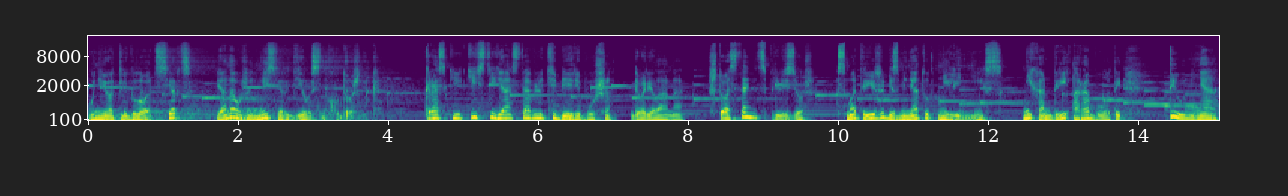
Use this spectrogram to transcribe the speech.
у нее отлегло от сердца, и она уже не сердилась на художника. «Краски и кисти я оставлю тебе, Рябуша», — говорила она. «Что останется, привезешь. Смотри же, без меня тут не ленись, не хандри, а работай. Ты у меня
